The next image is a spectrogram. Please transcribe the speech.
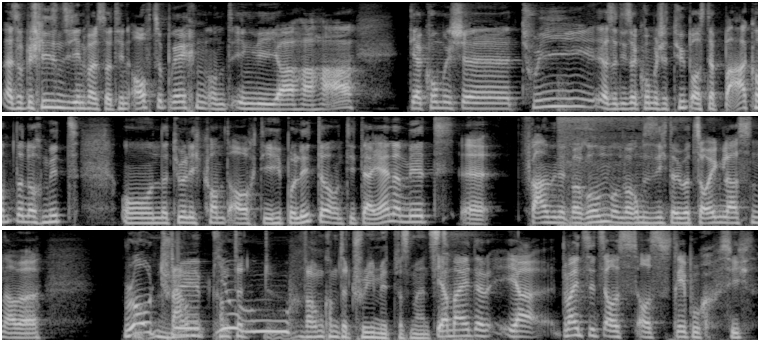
also beschließen sie jedenfalls dorthin aufzubrechen und irgendwie, ja, haha, der komische Tree, also dieser komische Typ aus der Bar kommt da noch mit und natürlich kommt auch die Hippolyta und die Diana mit. Äh, fragen wir nicht warum und warum sie sich da überzeugen lassen, aber Roadtrip. Warum kommt, der, warum kommt der Tree mit? Was meinst du? Ja, meint er, ja, du meinst jetzt aus, aus Drehbuchsicht.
